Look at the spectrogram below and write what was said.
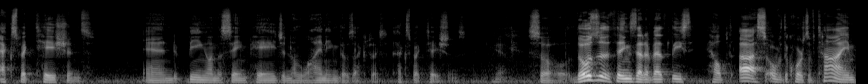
expectations and being on the same page and aligning those expectations. Yeah. So those are the things that have at least helped us over the course of time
